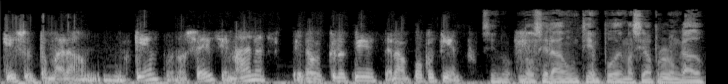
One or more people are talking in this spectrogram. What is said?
que eso tomará un tiempo, no sé, semanas, pero creo que será un poco tiempo. Sí, no, no será un tiempo demasiado prolongado.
